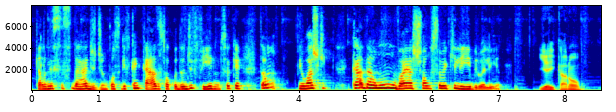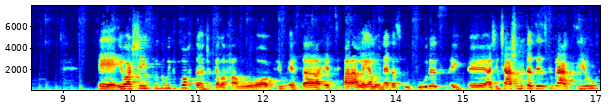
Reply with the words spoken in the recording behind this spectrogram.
aquela necessidade de não conseguir ficar em casa só cuidando de filho, não sei o quê. Então, eu acho que cada um vai achar o seu equilíbrio ali. E aí, Carol? É, eu achei tudo muito importante o que ela falou, óbvio. Essa, esse paralelo né, das culturas. É, é a gente acha muitas vezes que o Brasil.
